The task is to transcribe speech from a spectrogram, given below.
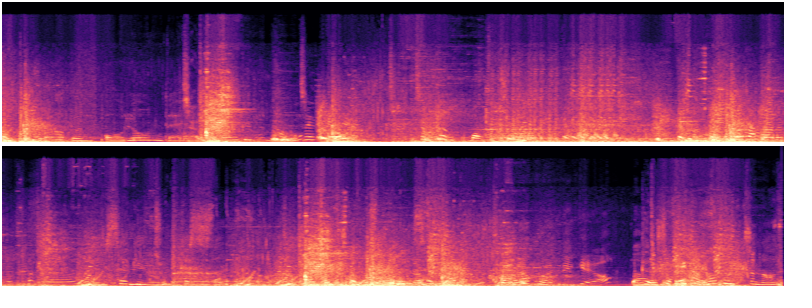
수업은 어려운데 잘 모르겠는데 찔게 지금 멈춰 이 색이 좋겠어. 말아봐. 계속 바라고 있진 않아.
